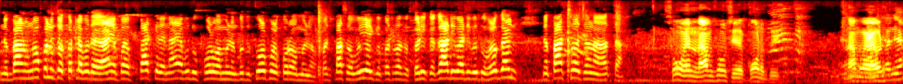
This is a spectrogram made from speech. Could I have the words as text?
ને બાણું ન ખોલ્યું તો કેટલા બધા અહીંયા કાટ કરીને અહીંયા બધું ફોડવા મળ્યું બધું તોડફોડ કરવા મળ્યો. પછી પાછો વહી ગયો, પછી પાછો ઘડી કે ગાડી વાડી બધું હળગાવીને ને પાંચ છ જણા હતા. શું એનું નામ શું છે? કોણ હતું નામ કઈ આવડે?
